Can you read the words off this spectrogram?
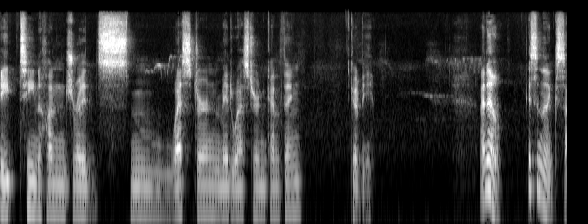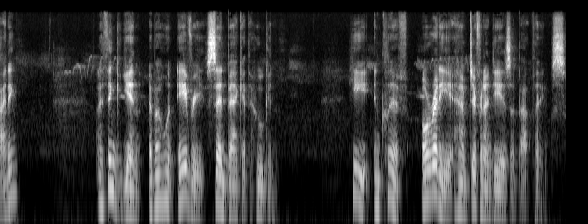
1800s western, midwestern kind of thing. Could be. I know. Isn't it exciting? I think again about what Avery said back at the Hogan. He and Cliff already have different ideas about things.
